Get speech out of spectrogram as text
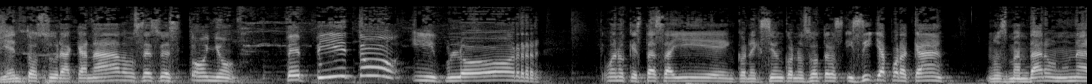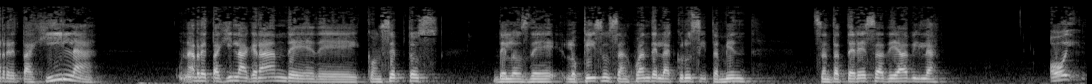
Vientos huracanados, eso es Toño. Pepito y Flor. Qué bueno que estás ahí en conexión con nosotros. Y sí, ya por acá nos mandaron una retajila. Una retajila grande de conceptos de los de lo que hizo San Juan de la Cruz y también Santa Teresa de Ávila. Hoy,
